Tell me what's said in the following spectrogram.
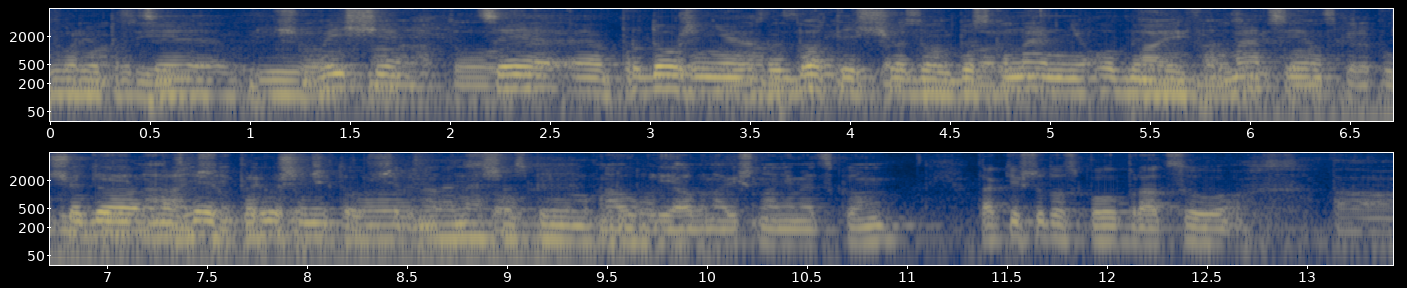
говорив про це і вище, це е, продовження роботи щодо вдосконалення обміну інформацією щодо можливих порушень на нашому спільному кордоні. або на Вишно-Німецькому. Taktiež túto spoluprácu a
